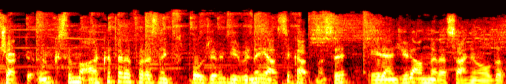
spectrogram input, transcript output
Uçakta ön kısımla arka taraf arasındaki futbolcuların birbirine yastık atması eğlenceli anlara sahne oldu.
